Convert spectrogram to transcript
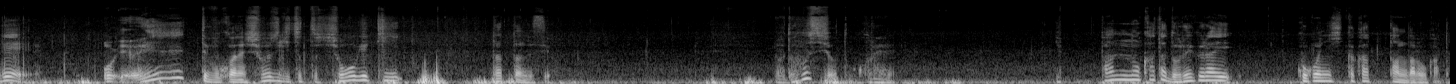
でおえーって僕はね正直ちょっと衝撃だったんですよ。どうしようとこれ。一般の方どれぐらいここに引っかかったんだろうかと。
